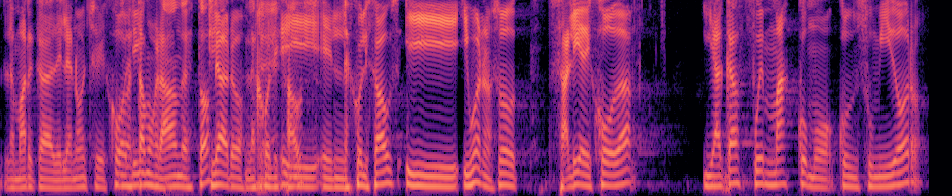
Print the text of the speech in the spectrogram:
la marca de la noche de Cuando Holly. estamos grabando esto, Claro, en la Holy y- House. en la Holy House. Y, y bueno, yo salía de joda y acá fue más como consumidor.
